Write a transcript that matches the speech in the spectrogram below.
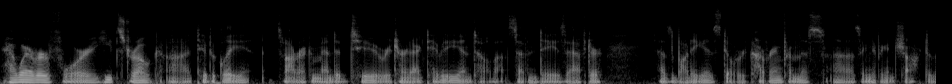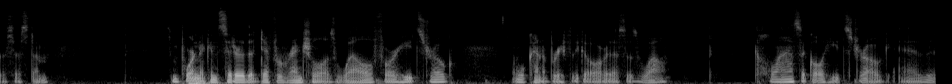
However, for heat stroke, uh, typically it's not recommended to return to activity until about seven days after, as the body is still recovering from this uh, significant shock to the system. It's important to consider the differential as well for heat stroke. We'll kind of briefly go over this as well classical heat stroke is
